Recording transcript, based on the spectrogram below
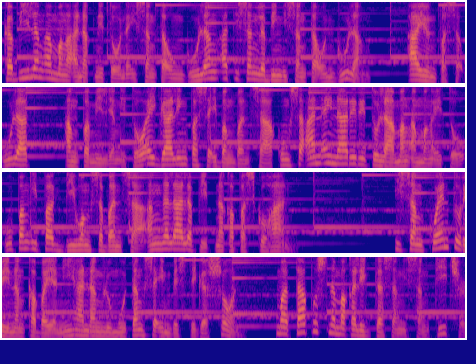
kabilang ang mga anak nito na isang taong gulang at isang labing isang taon gulang. Ayon pa sa ulat, ang pamilyang ito ay galing pa sa ibang bansa kung saan ay naririto lamang ang mga ito upang ipagdiwang sa bansa ang nalalapit na Kapaskuhan. Isang kwento rin ng kabayanihan ang lumutang sa investigasyon, matapos na makaligtas ang isang teacher,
